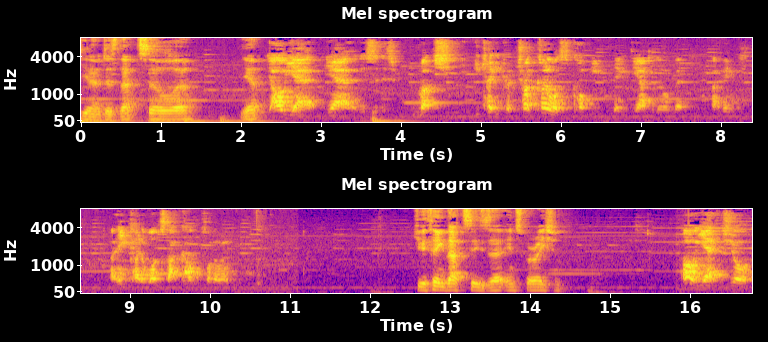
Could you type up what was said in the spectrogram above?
you know does that. So uh, yeah, Oh much. He, kind of, kind of wants to copy Nate Diaz a little bit. I think. I think he kind of wants that cult following. do you think that's his uh, inspiration? Oh yeah, sure.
